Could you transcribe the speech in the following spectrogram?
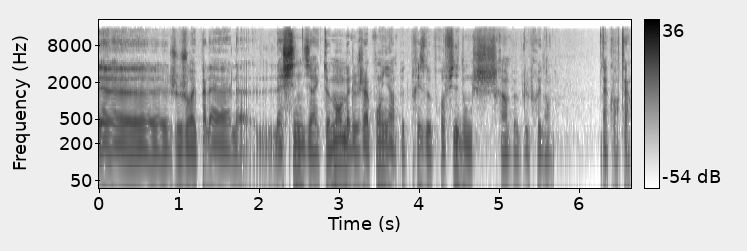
Euh, je jouerai pas la, la, la Chine directement, mais le Japon, il y a un peu de prise de profit, donc je serai un peu plus prudent à court terme.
